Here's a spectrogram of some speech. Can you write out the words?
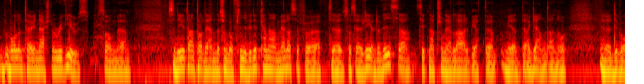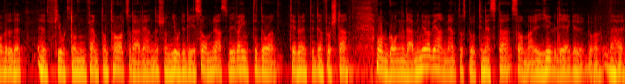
Voluntary National Reviews som så det är ett antal länder som då frivilligt kan anmäla sig för att, eh, så att säga, redovisa sitt nationella arbete med agendan. Och eh, det var väl ett 14-15-tal sådär länder som gjorde det i somras. Vi var inte då, tillhör inte den första omgången där men nu har vi anmält oss då till nästa sommar. I juli äger då det här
